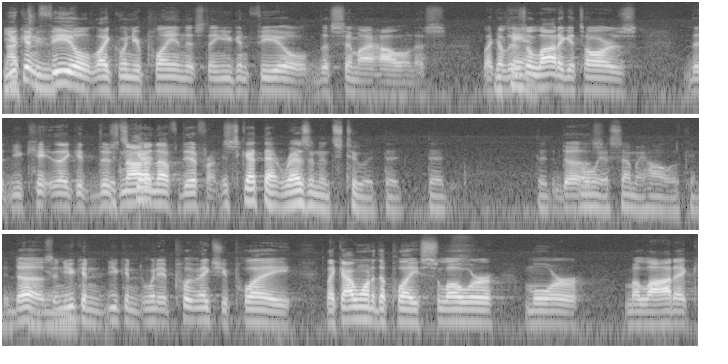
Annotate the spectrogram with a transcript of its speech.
you can too- feel like when you're playing this thing, you can feel the semi-hollowness. Like You there's a lot of guitars that you can't like. It, there's It's not got- enough difference. It's got that resonance to it that that that only a semi hollow can. It does, and you can you can when it makes you play. Like I wanted to play slower, more melodic,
